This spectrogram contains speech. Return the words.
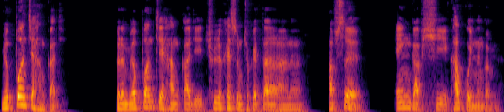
몇 번째 항까지 그럼 몇 번째 항까지 출력했으면 좋겠다라는 값을 n 값이 갖고 있는 겁니다.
